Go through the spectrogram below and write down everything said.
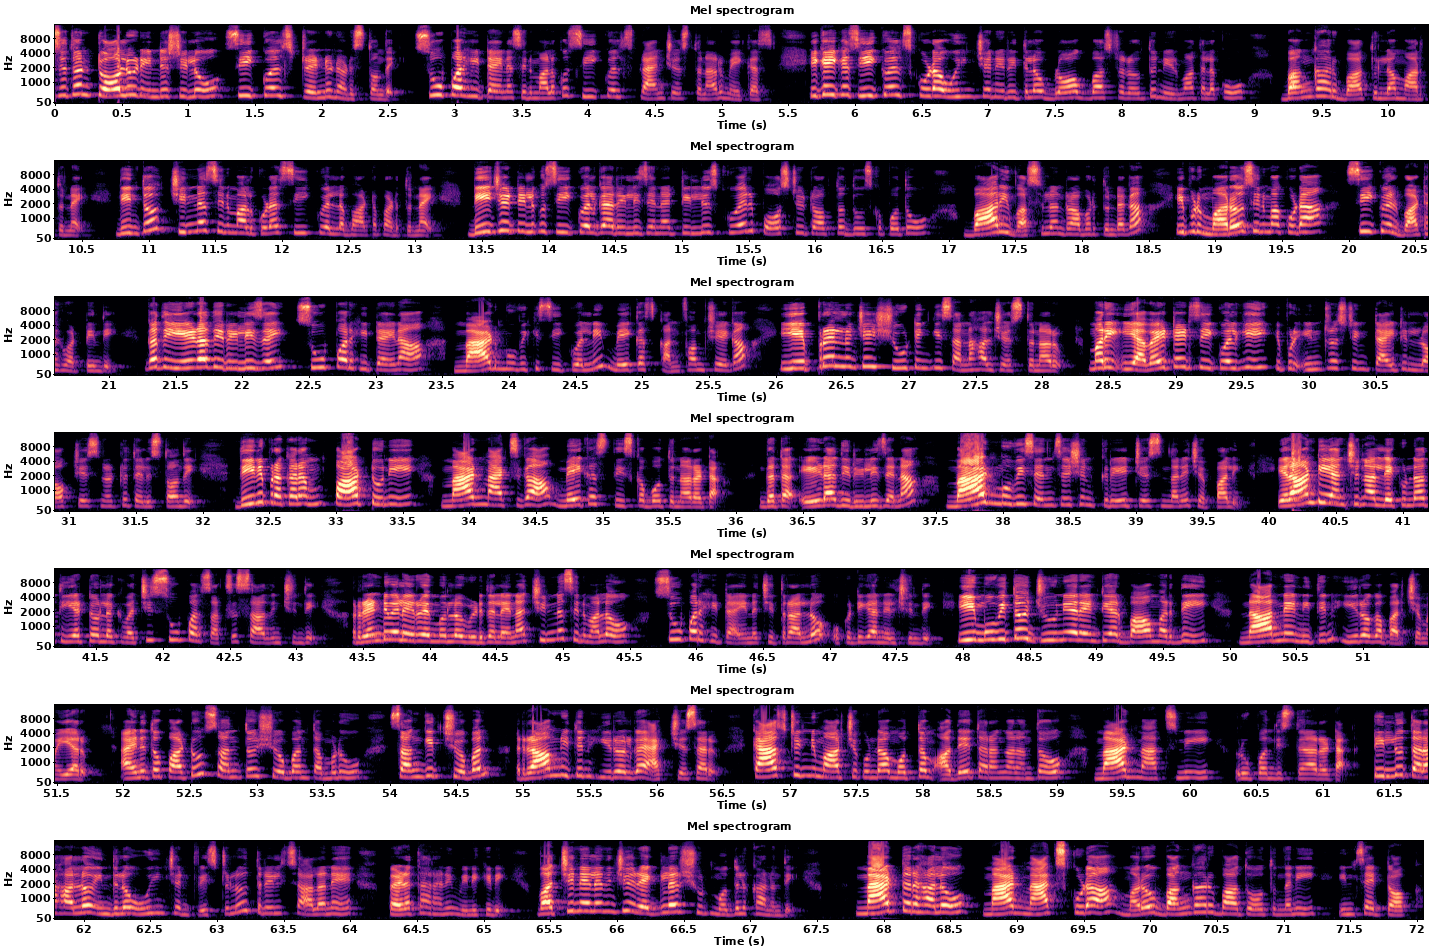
ప్రస్తుతం టాలీవుడ్ ఇండస్ట్రీలో sequels trend నడుస్తుంది. సూపర్ హిట్ అయిన సినిమాలకు సీక్వెల్స్ ప్లాన్ చేస్తున్నారు మేకర్స్. ఇక ఇక సీక్వెల్స్ కూడా ఊహించని రీతిలో బ్లాక్ బాస్టర్ అవుతూ నిర్మాతలకు బంగారు బాతుల్లా మారుతున్నాయి. దీంతో చిన్న సినిమాలు కూడా సీక్వెల్ల బాట పడుతున్నాయి. డీజే టిల్కు సీక్వెల్గా రిలీజ్ అయిన టిల్లు స్క్వేర్ పాజిటివ్ టాక్తో దూసుకుపోతూ భారీ వసూలను రాబడుతుండగా ఇప్పుడు మరో సినిమా కూడా సీక్వెల్ బాట పట్టింది. గత ఏడాది రిలీజ్ అయి సూపర్ హిట్ అయిన మ్యాడ్ మూవీకి సీక్వెల్ని మేకర్స్ కన్ఫర్మ్ చేయగా ఈ ఏప్రిల్ నుంచి షూటింగ్కి సన్నాహాలు చేస్తున్నారు. మరి ఈ అవైటెడ్ సీక్వెల్కి ఇప్పుడు ఇంట్రెస్టింగ్ టైటిల్ లాక్ చేసినట్లు తెలుస్తోంది. దీని ప్రకారం పార్ట్ టూని మ్యాడ్ మ్యాక్స్గా మేకర్స్ తీసుకోబోతున్నారట గత ఏడాది రిలీజ్ అయిన మ్యాడ్ మూవీ సెన్సేషన్ క్రియేట్ చేసిందనే చెప్పాలి. ఎలాంటి అంచనాలు లేకుండా థియేటర్లోకి వచ్చి సూపర్ సక్సెస్ సాధించింది. రెండు వేల ఇరవై మూడులో విడుదలైన చిన్న సినిమాలో సూపర్ హిట్ అయిన చిత్రాల్లో ఒకటిగా నిలిచింది. ఈ మూవీతో జూనియర్ ఎన్టీఆర్ బావమర్ది నార్నే నితిన్ హీరోగా పరిచయం అయ్యారు. ఆయనతో పాటు సంతోష్ శోభన్ తమ్ముడు సంగీత్ శోభన్ రామ్ నితిన్ హీరోలుగా యాక్ట్ చేశారు. కాస్టింగ్ని మార్చకుండా మొత్తం అదే తరంగానంతో మ్యాడ్ మ్యాక్స్ని రూపొందిస్తున్నారట. టిల్లు తరహాలో ఇందులో ఊహించని ట్విస్టులు థ్రిల్స్ చాలానే పెడతారని వినికిడి. వచ్చే నెల నుంచి రెగ్యులర్ షూట్ మొదలు కానుంది. మ్యాడ్ తరహాలో మ్యాడ్ మ్యాక్స్ కూడా మరో బంగారు బాతు అవుతుందని ఇన్సైడ్ టాక్.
